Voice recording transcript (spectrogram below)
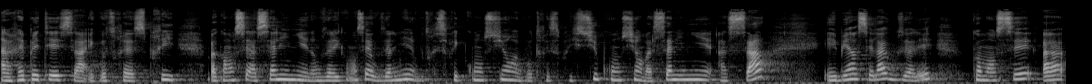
à répéter ça et que votre esprit va commencer à s'aligner, donc vous allez commencer à vous aligner, votre esprit conscient et votre esprit subconscient va s'aligner à ça, eh bien c'est là que vous allez commencer à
